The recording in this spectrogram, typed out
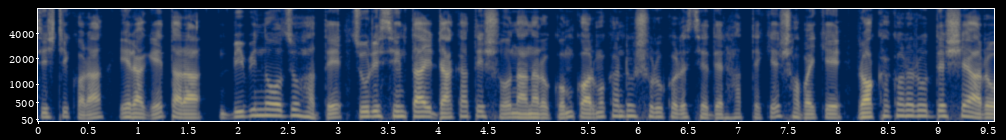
সৃষ্টি করা। এর আগে তারা বিভিন্ন অজুহাতে চুরি, ছিনতাই, ডাকাতি সহ নানা রকম কর্মকাণ্ড শুরু করেছে। এদের হাত থেকে সবাইকে রক্ষা করার উদ্দেশ্যে আরও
